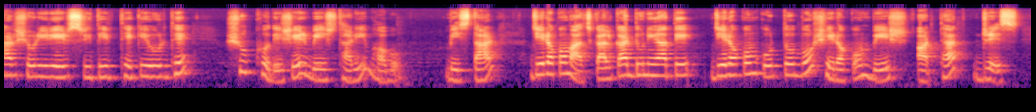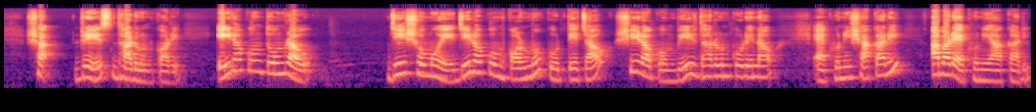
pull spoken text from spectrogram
আর শরীরের স্মৃতির থেকে ঊর্ধ্বে সূক্ষ্ম দেশের বেশধারী ভব। বিস্তার, যেরকম আজকালকার দুনিয়াতে, যেরকম কর্তব্য, সেরকম বেশ, অর্থাৎ ড্রেস ড্রেস ধারণ করে। এই রকম তোমরাও যে সময়ে যে রকম কর্ম করতে চাও, সেরকম বেশ ধারণ করে নাও। এখনই সাকারি, আবার এখনই আকারী।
